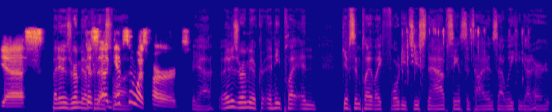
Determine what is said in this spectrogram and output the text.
Yes, But it was Romeo because uh, Gipson was hurt. Yeah, it was Romeo, and he played, and Gipson played like 42 snaps against the Titans that week and got hurt.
